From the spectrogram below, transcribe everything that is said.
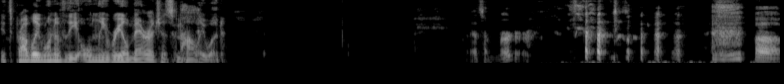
It's probably one of the only real marriages in Hollywood. That's a murder. uh,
